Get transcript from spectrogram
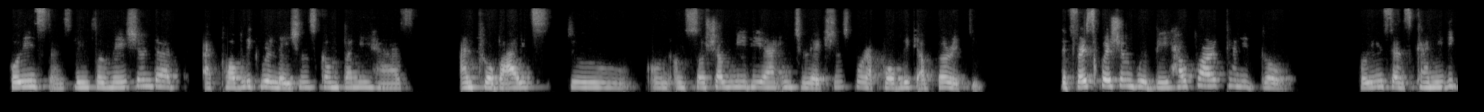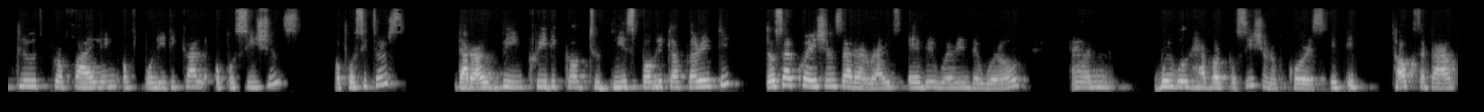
For instance, the information that a public relations company has and provides to on, on social media interactions for a public authority. The first question would be, how far can it go? For instance, can it include profiling of political oppositions, oppositors that are being critical to this public authority? Those are questions that arise everywhere in the world. And we will have our position, of course. It, it talks about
